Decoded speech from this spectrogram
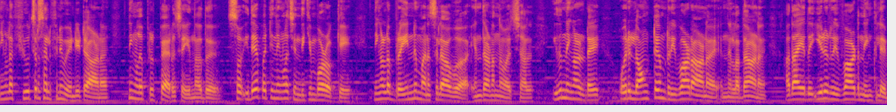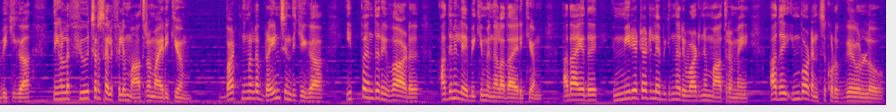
നിങ്ങളുടെ ഫ്യൂച്ചർ സെൽഫിന് വേണ്ടിയിട്ടാണ് നിങ്ങൾ പ്രിപ്പയർ ചെയ്യുന്നത്. സോ ഇതേപ്പറ്റി നിങ്ങൾ ചിന്തിക്കുമ്പോഴൊക്കെ നിങ്ങളുടെ ബ്രെയിനിന് മനസ്സിലാവുക എന്താണെന്ന് വെച്ചാൽ ഇത് നിങ്ങളുടെ ഒരു ലോങ് ടേം റിവാർഡാണ് എന്നുള്ളതാണ്. അതായത് ഈ ഒരു റിവാർഡ് നിങ്ങൾക്ക് ലഭിക്കുക നിങ്ങളുടെ ഫ്യൂച്ചർ സെൽഫിൽ മാത്രമായിരിക്കും. ബട്ട് നിങ്ങളുടെ ബ്രെയിൻ ചിന്തിക്കുക ഇപ്പം എന്ത് റിവാർഡ് അതിന് ലഭിക്കും എന്നുള്ളതായിരിക്കും. അതായത് ഇമ്മീഡിയറ്റ് ആയിട്ട് ലഭിക്കുന്ന റിവാർഡിന് മാത്രമേ അത് ഇമ്പോർട്ടൻസ് കൊടുക്കുകയുള്ളൂ.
